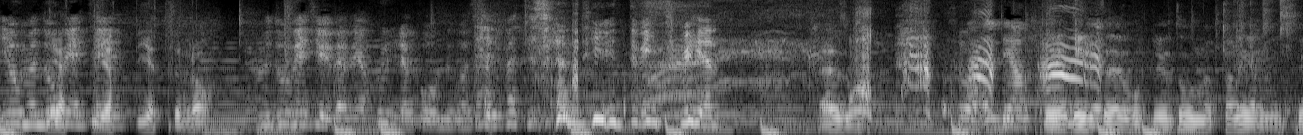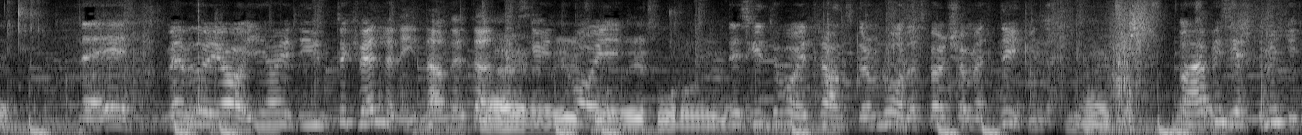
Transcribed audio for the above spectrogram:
Jo men då jätte, vet jag jätte, jättebra. Men då vet jag ju vem jag skyller på om det går åt helvete sen. Det är ju inte mitt fel. Är det så? Så, eller det är Det, det, är inte, det är inte hon med planeringens fel. Nej, men då, jag, jag, det är ju inte kvällen innan utan Nej, det det ska ju är inte ju vara två, det i, är ju två dagar det innan. ska ju inte vara i transferområdet förrän om ett dygn. Nej, exakt. Och här finns jättemycket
